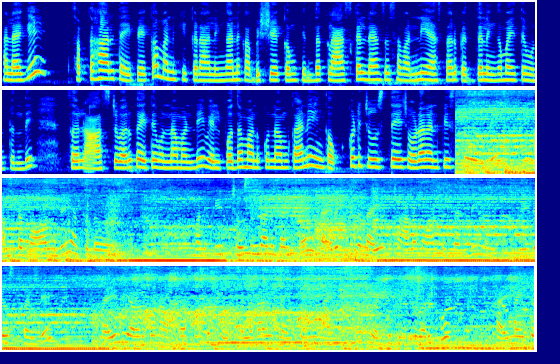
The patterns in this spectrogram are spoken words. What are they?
అలాగే సప్తహారతి అయిపోయాక మనకి ఇక్కడ లింగానికి అభిషేకం కింద క్లాసికల్ డ్యాన్సెస్ అవన్నీ వేస్తారు. పెద్ద లింగం అయితే ఉంటుంది. సో లాస్ట్ వరకు అయితే ఉన్నామండి. వెళ్ళిపోదాం అనుకున్నాం కానీ ఇంకొకటి చూస్తే చూడాలనిపిస్తూ ఉంది. అంత బాగుంది. అసలు మనకి చూసిన దానికంటే డైరెక్ట్గా లైవ్ చాలా బాగుంటుందండి వీడియోస్ కంటే. లైవ్ ఎవరికైనా అవకాశం ఉంటే వెళ్ళడానికి ట్రై చేయండి నైన్ ట్వంటీ ఫిఫ్త్ వరకు టైం అయితే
